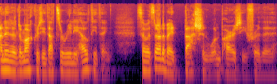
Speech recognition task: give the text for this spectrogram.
and in a democracy, that's a really healthy thing. So it's not about bashing one party for the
